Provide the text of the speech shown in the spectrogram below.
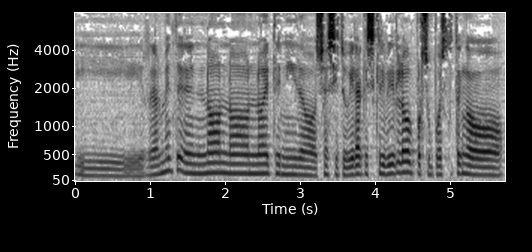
y realmente no no no he tenido, o sea, si tuviera que escribirlo, por supuesto tengo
